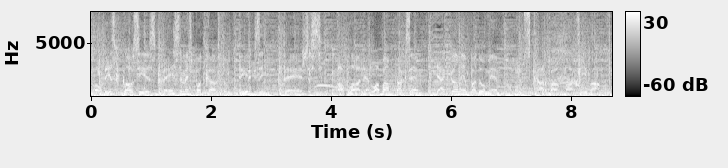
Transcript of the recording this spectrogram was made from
Paldies, ka klausījāties BSMS podkāstu Tirziņu tērzes. Aplādi ar labām praktiskām, jēgpilniem padomiem un skarbām mācībām.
